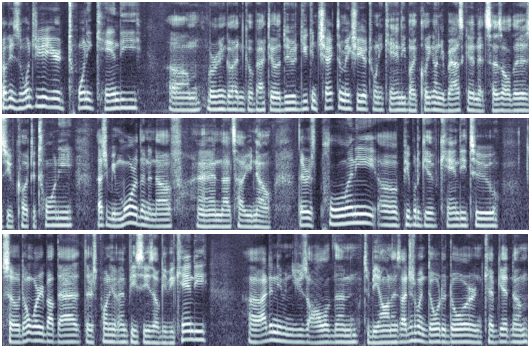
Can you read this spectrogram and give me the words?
Okay, so once you get your 20 candy, um, we're to go ahead and go back to the dude. You can check to make sure you have 20 candy by clicking on your basket and it says all this. You've collected 20. That should be more than enough, and that's how you know. There's plenty of people to give candy to, so don't worry about that. There's plenty of NPCs that'll give you candy. Uh, I didn't even use all of them, to be honest. I just went door to door and kept getting them.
